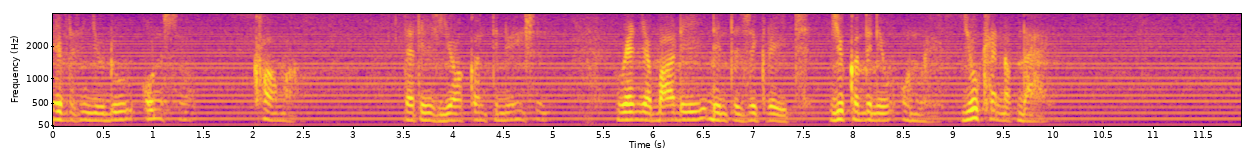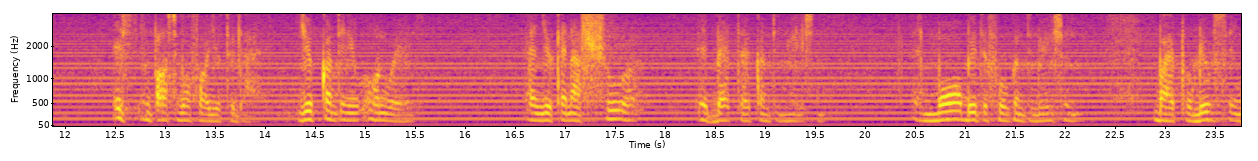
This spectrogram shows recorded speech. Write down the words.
Everything you do also karma. That is your continuation. When your body disintegrates, you continue always. You cannot die it's impossible for you to die. You continue always, and you can assure a better continuation, a more beautiful continuation by producing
